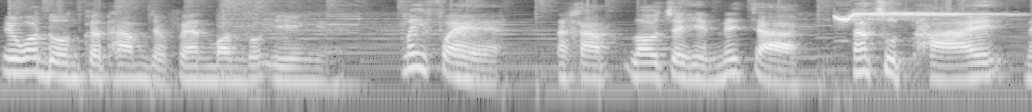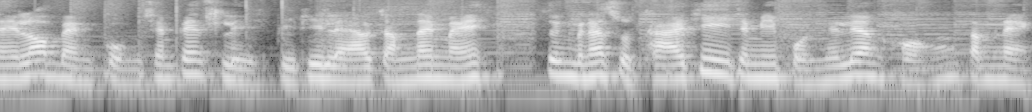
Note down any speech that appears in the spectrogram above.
เรียกว่าโดนกระทำจากแฟนบอลตัวเองเนี่ยไม่แฟร์ นะครับเราจะเห็นได้จากนัดสุดท้ายในรอบแบ่งกลุ่มแชมเปี้ยนส์ลีกปีที่แล้วจำได้ไหม ซึ่งเป็นนัดสุดท้ายที่จะมีผลในเรื่องของตำแหน่ง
